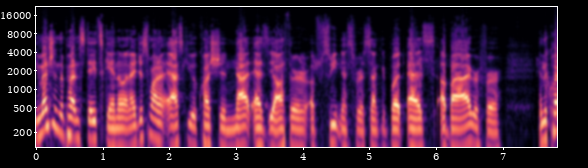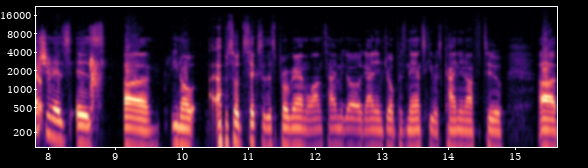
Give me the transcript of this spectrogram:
You mentioned the Penn State scandal, and I just want to ask you a question, not as the author of Sweetness for a second, but as a biographer. And the question is, is uh, you know, episode six of this program a long time ago, a guy named Joe Posnanski was kind enough to uh,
